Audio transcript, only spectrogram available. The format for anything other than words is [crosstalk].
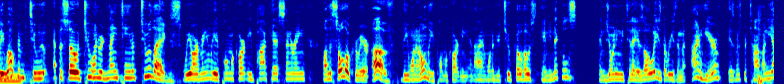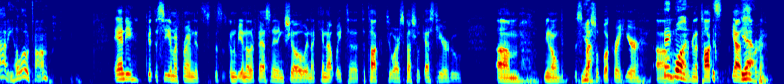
Everybody. Welcome to episode 219 of Two Legs. We are mainly a Paul McCartney podcast centering on the solo career of the one and only Paul McCartney, and I am one of your two co-hosts, Andy Nichols. And joining me today, as always, the reason that I'm here is Mr. Tom Hunyadi. Hello, Tom. Andy, good to see you, my friend. It's this is going to be another fascinating show, and I cannot wait to to talk to our special guest here, who, um, you know, the Yeah. special book right here. Um, Big one. We're going to talk. This- yes, yeah. we're going to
